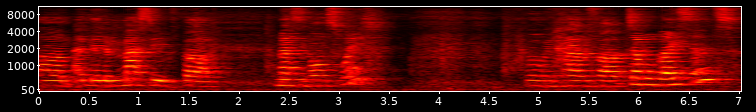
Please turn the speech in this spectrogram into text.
um, and then a massive, uh, massive ensuite where we have uh, double basins.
